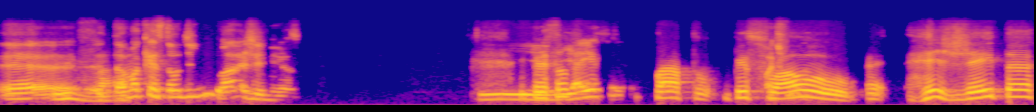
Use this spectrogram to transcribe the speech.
é, então é uma questão de linguagem mesmo. E, e aí, fato, o pessoal é, rejeita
